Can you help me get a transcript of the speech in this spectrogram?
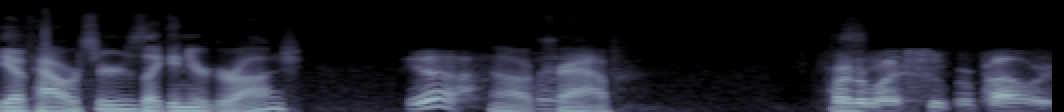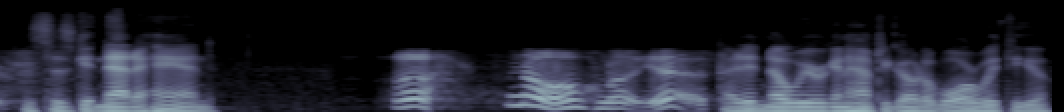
You have howitzers, like, in your garage? Yeah. Oh, crap. Part of my superpowers. This is getting out of hand. Uh, no, not yet. I didn't know we were going to have to go to war with you.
